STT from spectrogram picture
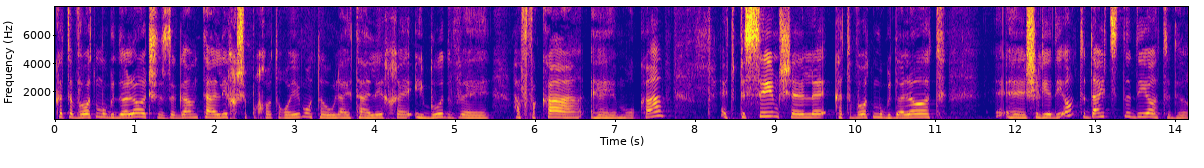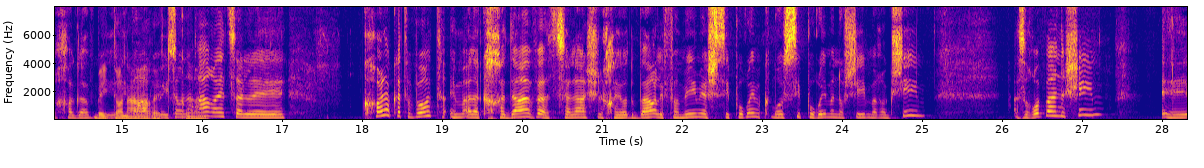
כתבות מוגדלות, שזה גם תהליך שפחות רואים אותו, אולי תהליך אה, עיבוד והפקה מורכב. הדפסים של כתבות מוגדלות. של ידיעות די צדדיות, דרך אגב. בעיתון הארץ. בעיתון הארץ, על כל הכתבות הן על הכחדה והצלה של חיות בר, לפעמים יש סיפורים כמו סיפורים אנושיים מרגשים, אז רוב האנשים אה,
